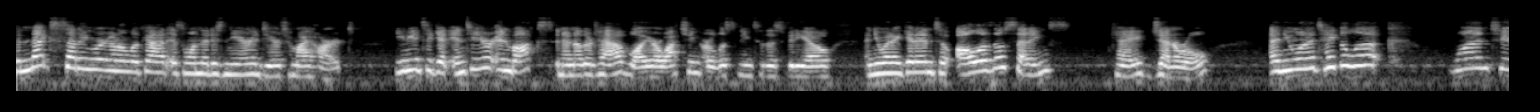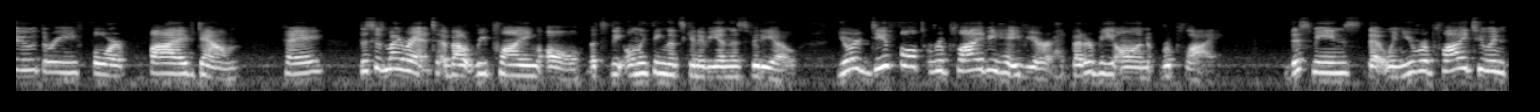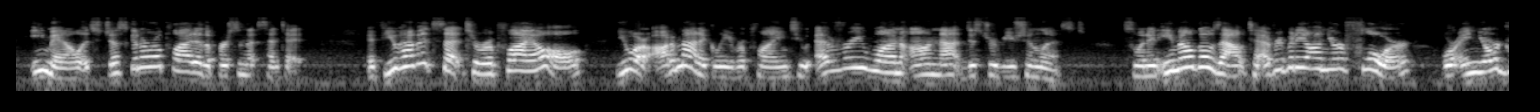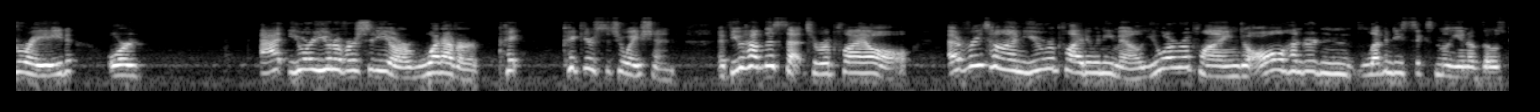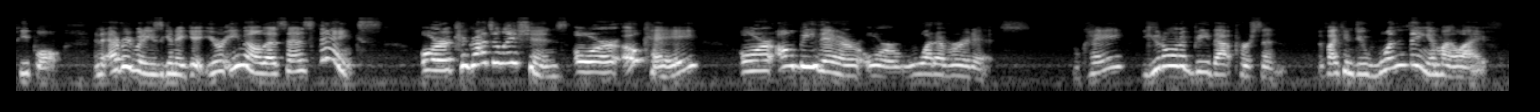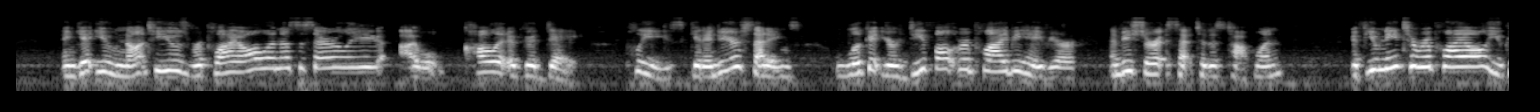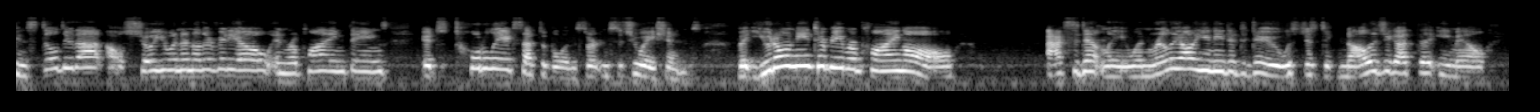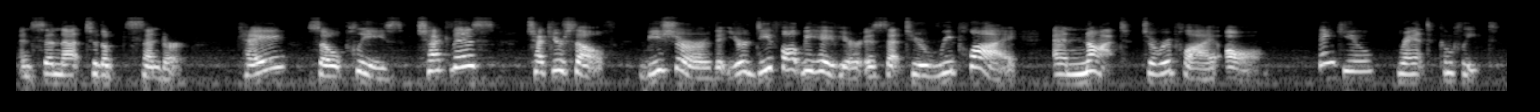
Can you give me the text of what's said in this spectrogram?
The next setting we're going to look at is one that is near and dear to my heart. You need to get into your inbox in another tab while you're watching or listening to this video, and you want to get into all of those settings, okay, general, and you want to take a look one, two, three, four, five down, okay? This is my rant about replying all. That's the only thing that's going to be in this video. Your default reply behavior had better be on reply. This means that when you reply to an email, it's just going to reply to the person that sent it. If you have it set to reply all, you are automatically replying to everyone on that distribution list. So when an email goes out to everybody on your floor or in your grade or at your university or whatever, pick pick your situation. If you have this set to reply all, every time you reply to an email, you are replying to all 176 million of those people. And everybody's going to get your email that says thanks, or congratulations, or okay, or I'll be there, or whatever it is. Okay? You don't want to be that person. If I can do one thing in my life and get you not to use reply all unnecessarily, I will call it a good day. Please get into your settings look at your default reply behavior and be sure it's set to this top one. If you need to reply all, you can still do that. I'll show you in another video in replying things. It's totally acceptable in certain situations. But you don't need to be replying all accidentally when really all you needed to do was just acknowledge you got the email and send that to the sender. Okay? So please check this, check yourself be sure that your default behavior is set to reply and not to reply all. Thank you. Rant complete.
